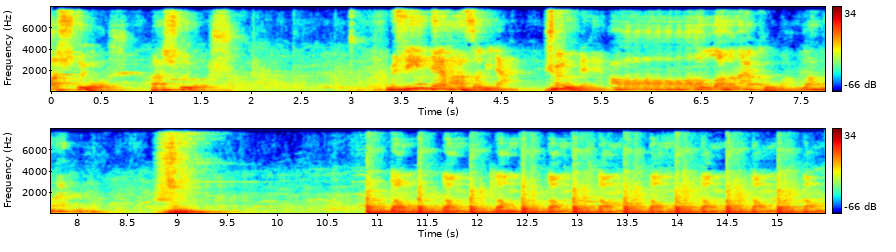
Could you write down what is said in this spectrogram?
başlıyor. Başlıyor. Müziğin dehası Bilal. Yürü be. Allah'ına kurban. Allah'ına kurban. Dom dom dom dom dom dom dom dom dom.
